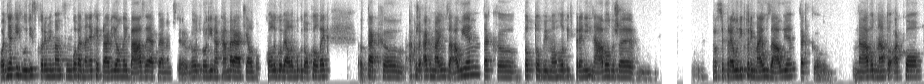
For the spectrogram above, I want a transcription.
od nejakých ľudí, s ktorými mám fungovať na nejakej pravidelnej báze, ako ja neviem, rodina, kamaráti, alebo kolegovia, alebo kdokoľvek, tak e, akože ak majú záujem, tak e, toto by mohlo byť pre nich návod, že proste pre ľudí, ktorí majú záujem, tak e, návod na to, ako,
